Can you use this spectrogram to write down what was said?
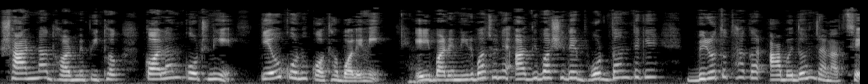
সারনা ধর্মে পৃথক কলাম কোট নিয়ে কেউ কোনো কথা বলেনি। এইবারে নির্বাচনে আদিবাসীদের ভোটদান থেকে বিরত থাকার আবেদন জানাচ্ছে।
